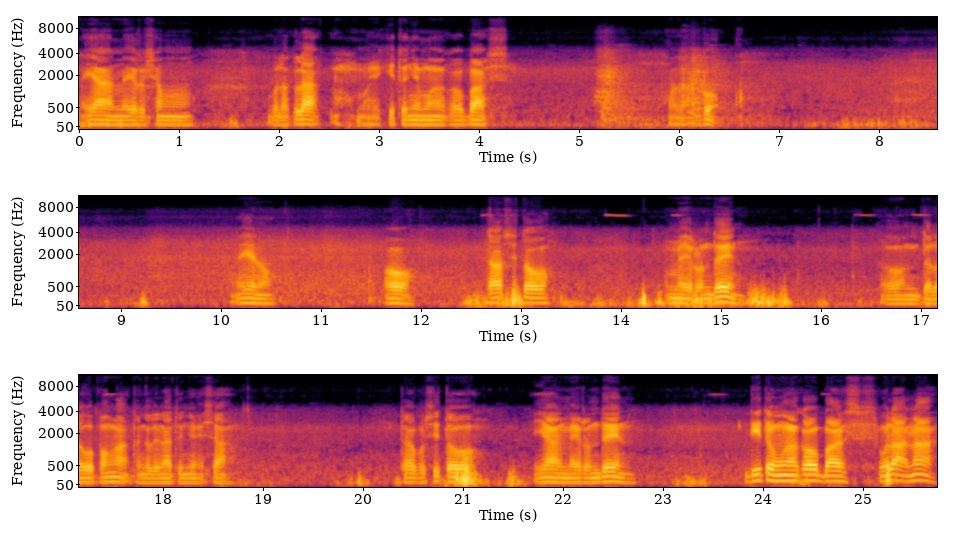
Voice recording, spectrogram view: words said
Ayan mayroon siyang bulaklak. Makikita niyo mga kaubas. Malabo ayan o oh. Tapos ito mayroon din. Oh, dalawa pa nga. Tanggalin natin yung isa. Tapos ito yan mayroon din. Dito mga kaubas wala na.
